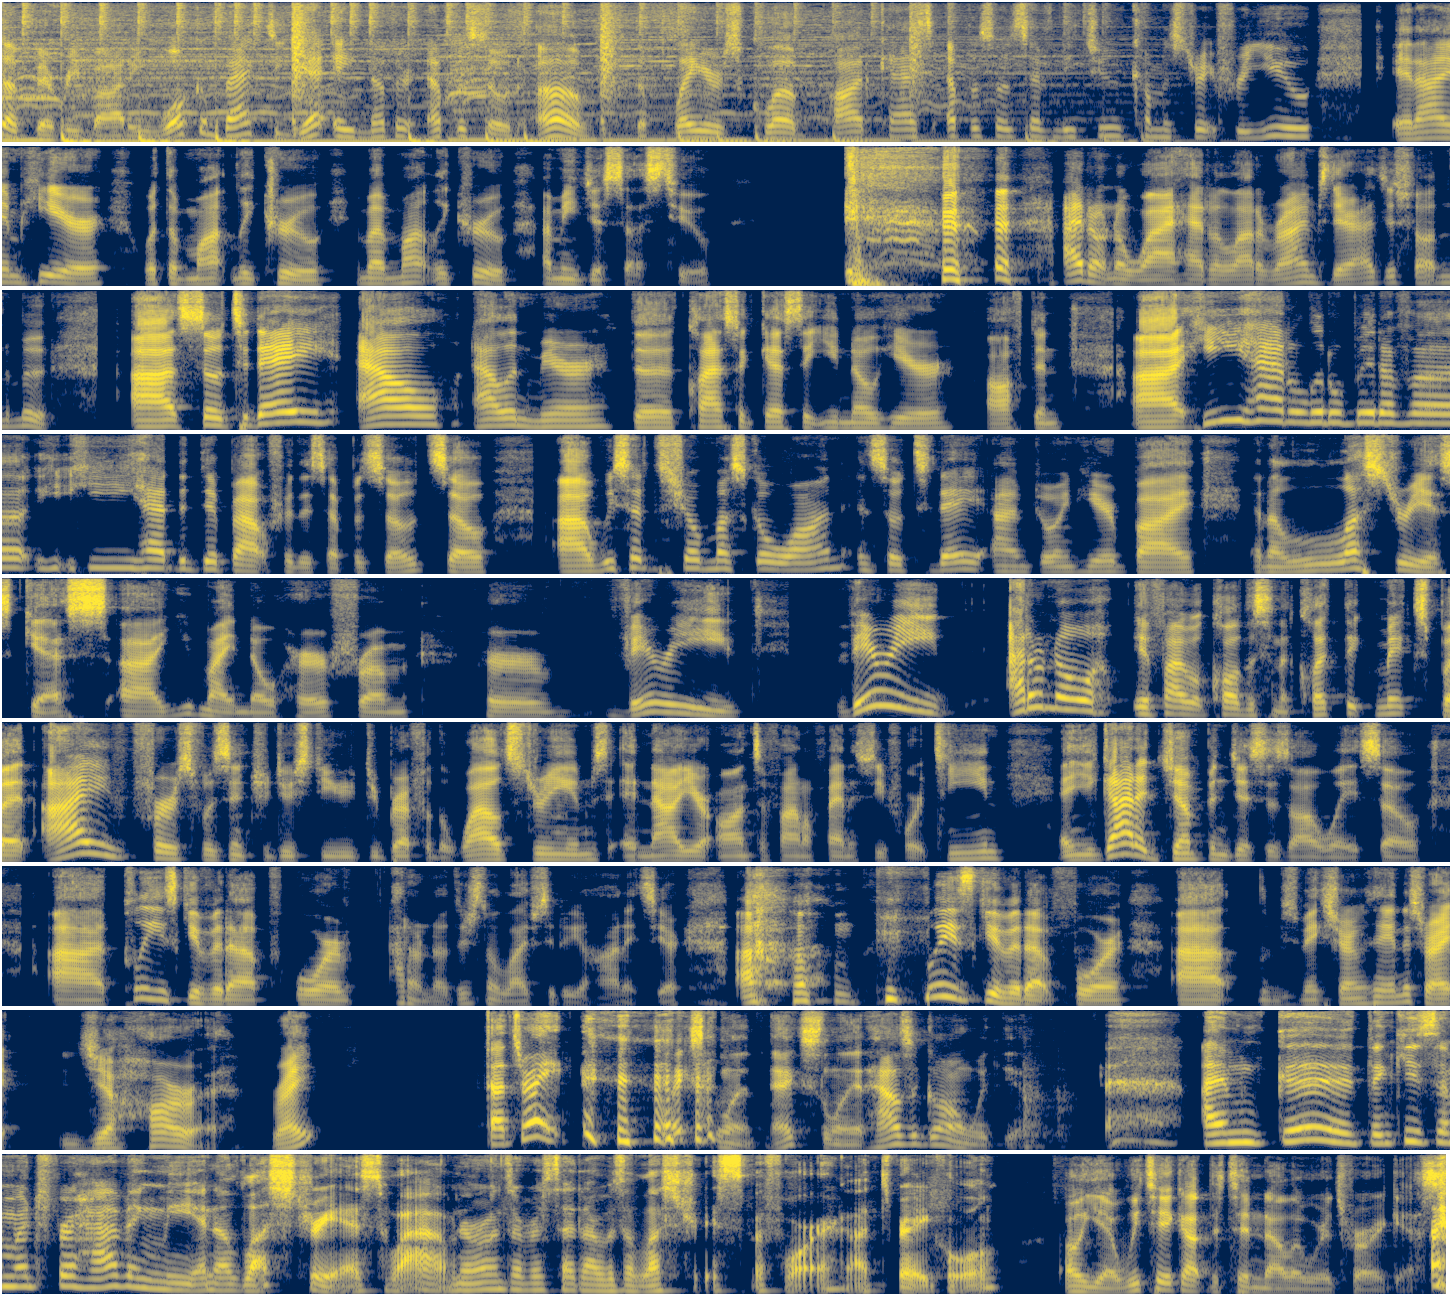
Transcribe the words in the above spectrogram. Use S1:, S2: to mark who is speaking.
S1: What's up, everybody? Welcome back to yet another episode of the Players Club podcast, episode 72, coming straight for you. And I am here with the Motley crew. And by Motley crew, I mean just us two. I don't know why I had a lot of rhymes there. I just felt in the mood. Uh, so today, Al Alan Muir, the classic guest that you know here often, uh, he had a little bit of a he, he had to dip out for this episode. So uh, we said the show must go on, and so today I'm joined here by an illustrious guest. Uh, you might know her from her very very I don't know if I would call this an eclectic mix, but I first was introduced to you through Breath of the Wild streams, and now you're on to Final Fantasy 14, and you got it jumping just as always. So uh, please give it up, or I don't know, there's no live studio Johannes here. Um, please give it up for, uh, let me just make sure I'm saying this right, Jahara, right?
S2: That's right.
S1: excellent, excellent. How's it going with you?
S2: I'm good. Thank you so much for having me. And illustrious. Wow. No one's ever said I was illustrious before. That's very cool.
S1: Oh yeah, we take out the ten dollar words for our guests.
